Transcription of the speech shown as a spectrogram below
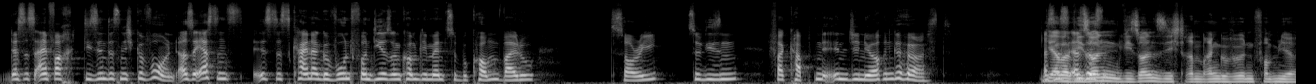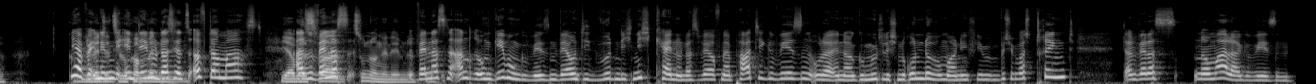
das ist einfach, die sind es nicht gewohnt. Also erstens ist es keiner gewohnt, von dir so ein Kompliment zu bekommen, weil du, sorry, zu diesen verkappten Ingenieuren gehörst. Das ja, ist- aber wie, also- sollen, wie sollen sie sich dran, dran gewöhnen von mir? Ja, wenn, Komplimente indem, bekommen, indem du das jetzt öfter machst, Ja, aber also wenn das- zu unangenehm dafür. Wenn das eine andere Umgebung gewesen wäre und die würden dich nicht kennen und das wäre auf einer Party gewesen oder in einer gemütlichen Runde, wo man irgendwie ein bisschen was trinkt, dann wäre das normaler gewesen.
